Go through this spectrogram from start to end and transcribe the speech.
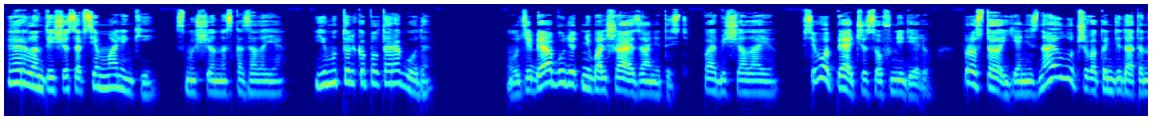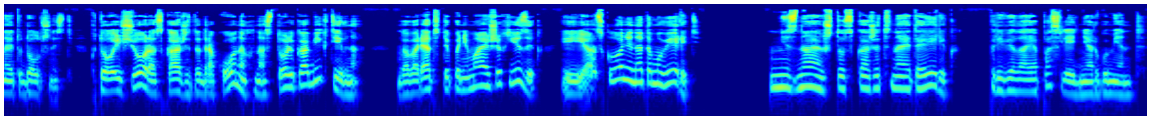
«Эрланд еще совсем маленький», — смущенно сказала я. «Ему только полтора года». «У тебя будет небольшая занятость», — пообещал Айю. «Всего пять часов в неделю. Просто я не знаю лучшего кандидата на эту должность. Кто еще расскажет о драконах настолько объективно? Говорят, ты понимаешь их язык, и я склонен этому верить». «Не знаю, что скажет на это Эрик», — привела я последний аргумент.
